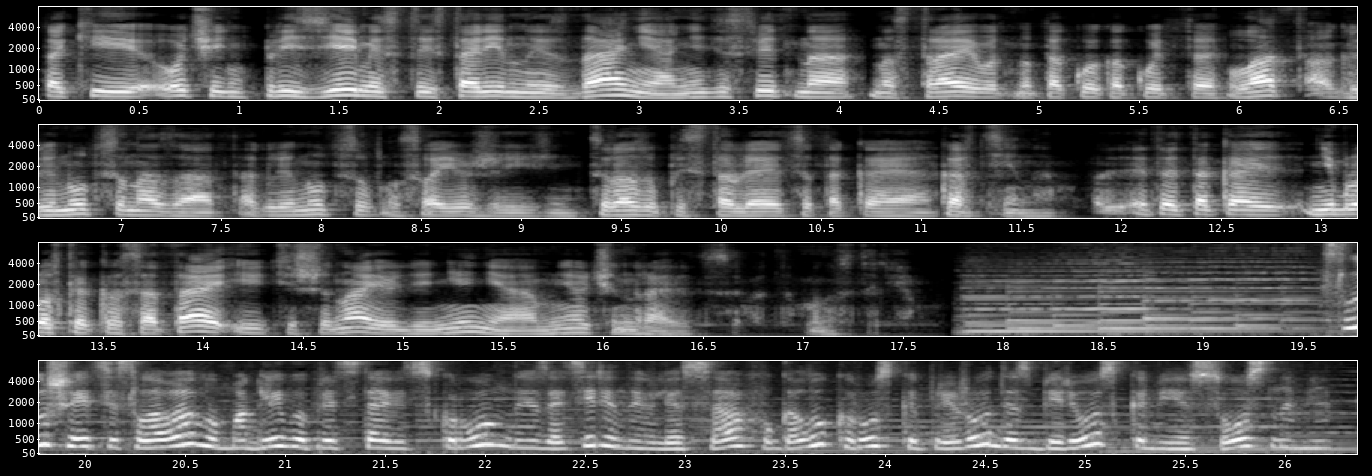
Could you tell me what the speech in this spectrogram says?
такие очень приземистые старинные здания, они действительно настраивают на такой какой-то лад, оглянуться назад, оглянуться на свою жизнь. Сразу представляется такая картина. Это такая неброская красота и тишина, и уединение, а мне очень нравится в этом монастыре. Слушая эти слова, вы могли бы представить скромный, затерянный в лесах уголок русской природы с березками и соснами –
